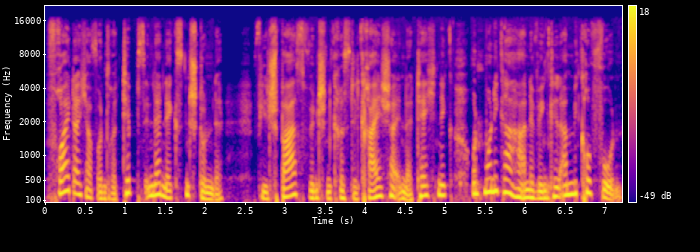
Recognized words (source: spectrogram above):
freut euch auf unsere Tipps in der nächsten Stunde. Viel Spaß wünschen Christel Kreischer in der Technik und Monika Hanewinkel am Mikrofon.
